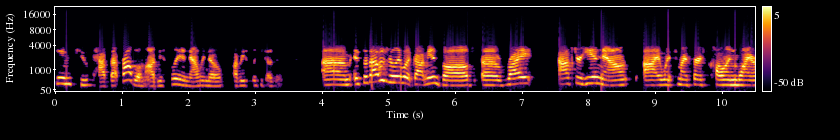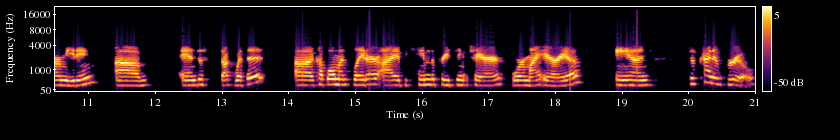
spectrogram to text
seem to have that problem, obviously. And now we know, obviously, he doesn't. Um, and so that was really what got me involved. Uh, right after he announced, I went to my first Collin YR meeting um, and just stuck with it. Uh, a couple of months later, I became the precinct chair for my area and just kind of grew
